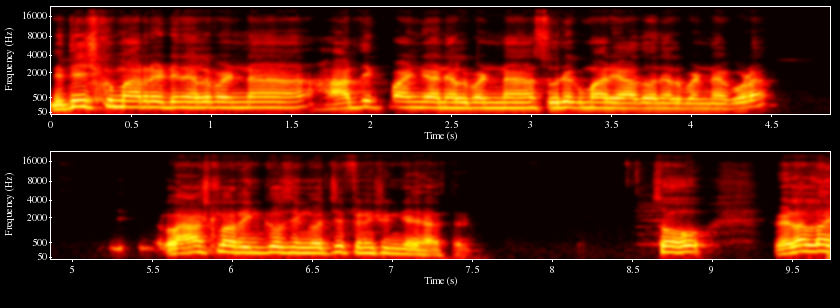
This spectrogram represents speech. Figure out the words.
నితీష్ కుమార్ రెడ్డి నిలబడినా హార్దిక్ పాండ్యా నిలబడినా సూర్యకుమార్ యాదవ్ నిలబడినా కూడా లాస్ట్లో రింకు సింగ్ వచ్చి ఫినిషింగ్ చేసేస్తాడు. సో వీళ్ళల్లో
